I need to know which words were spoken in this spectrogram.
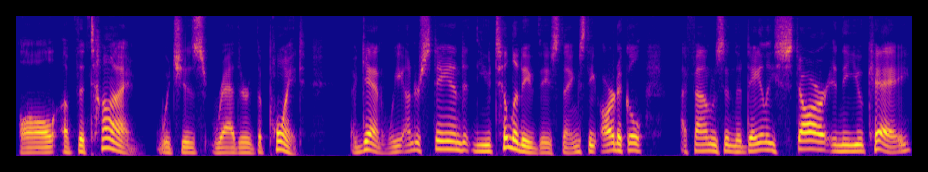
all of the time, which is rather the point. Again, we understand the utility of these things. The article I found was in the Daily Star in the UK,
